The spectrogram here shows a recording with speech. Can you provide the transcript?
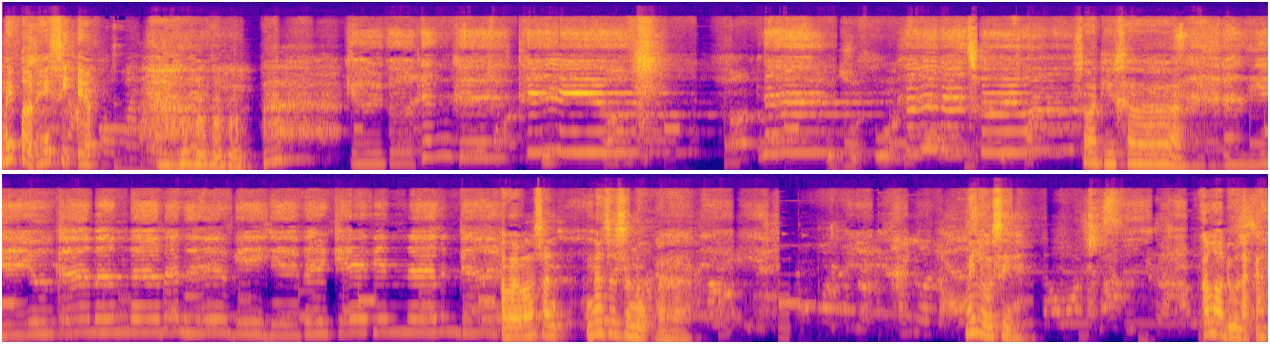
ไม่เปิดให้ CF สวัสดีค่ะ เอาไว้ว่าฉันน่าจะสนุกนะคะ ไม่รู้สิ ก็รอดูแล้วกัน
